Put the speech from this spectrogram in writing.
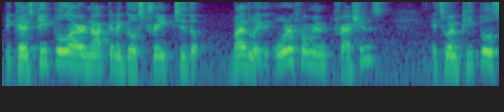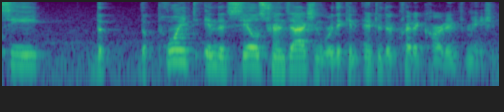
Because people are not going to go straight to the, by the way, the order form impressions, it's when people see the, the point in the sales transaction where they can enter their credit card information.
